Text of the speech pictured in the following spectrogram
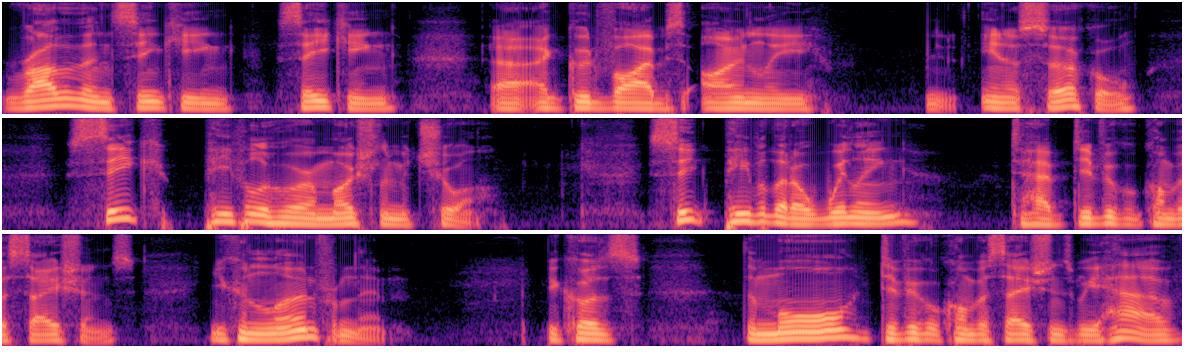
rather than seeking, seeking uh, a good vibes only inner circle, seek people who are emotionally mature. Seek people that are willing to have difficult conversations. You can learn from them because the more difficult conversations we have,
